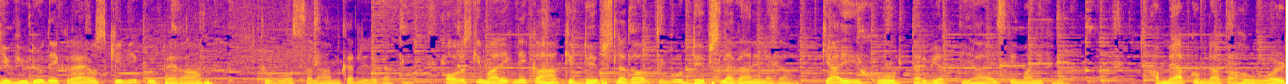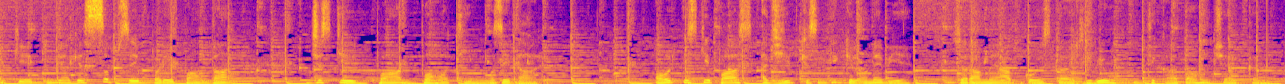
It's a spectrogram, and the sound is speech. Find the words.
یہ ویڈیو دیکھ رہا ہے، اس کے لیے کوئی پیغام؟ تو وہ سلام کر لے لگا۔ اور اس کی مالک نے کہا کہ ڈپس لگاؤ، تو وہ ڈپس لگانے لگا۔ کیا ہی خوب تربیت دیا ہے اس کے مالک نے۔ اب میں آپ کو ملاتا ہوں، ورلڈ کے دنیا کے سب سے بڑے پاندان۔ جس کی بان بہت ہی مزیدار ہے۔ اور اس کے پاس عجیب قسم کی کھلونے بھی ہیں۔ ذرا میں آپ کو اس کا ریویو دکھاتا ہوں چیک کریں۔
